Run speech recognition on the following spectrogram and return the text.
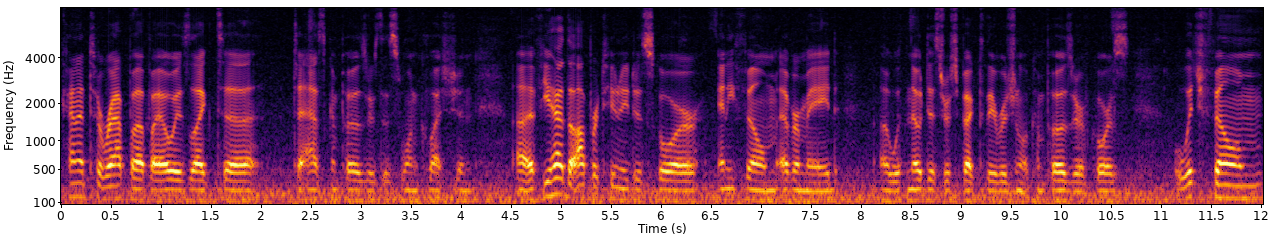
kind of to wrap up, I always like to to ask composers this one question: uh, If you had the opportunity to score any film ever made, uh, with no disrespect to the original composer, of course, which film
